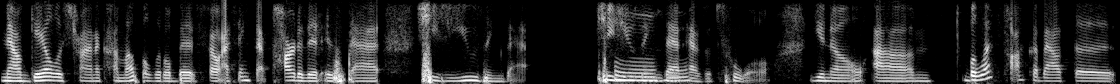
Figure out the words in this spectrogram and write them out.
Now Gayle is trying to come up a little bit, so I think that part of it is that she's using that. She's using that Mhm. as a tool, you know. Um but let's talk about the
